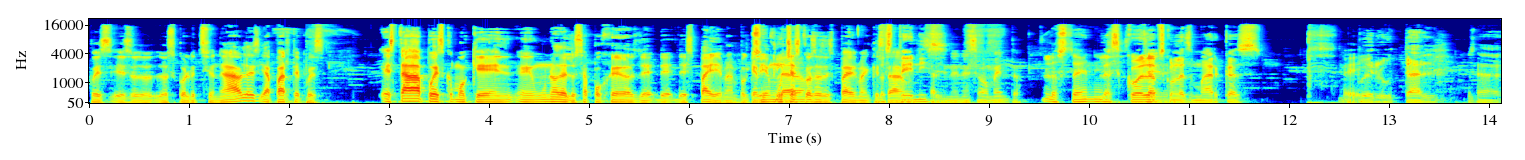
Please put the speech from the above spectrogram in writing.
pues eso, los coleccionables, y aparte pues estaba pues como que en, uno de los apogeos de, de, Spider-Man, porque había muchas cosas de Spider-Man que estaban saliendo en ese momento. Los tenis. Las collabs con las marcas. Brutal. O sea,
